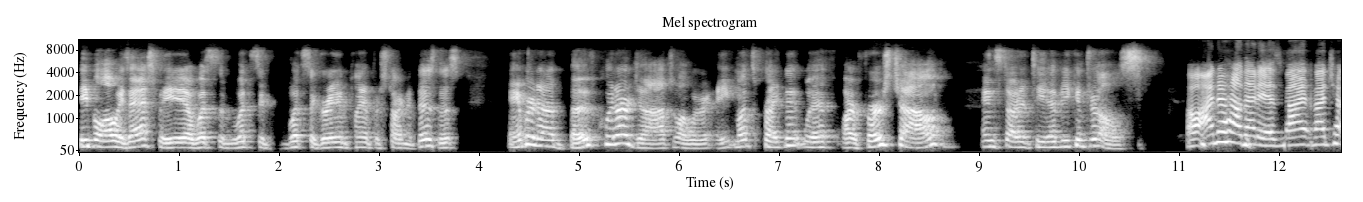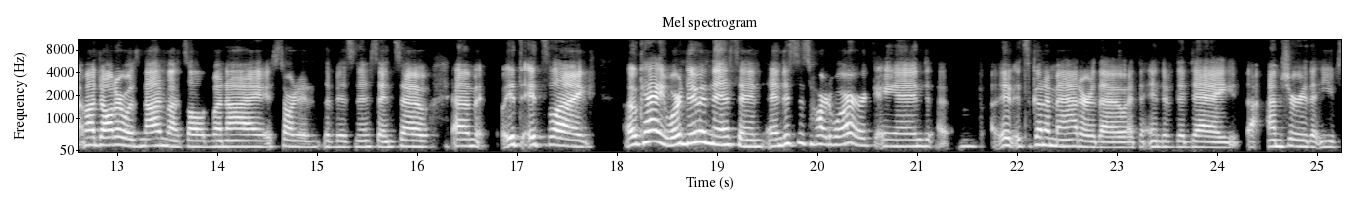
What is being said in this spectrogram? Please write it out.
people always ask me, know, what's the what's the what's the grand plan for starting a business? Amber and I both quit our jobs while we were eight months pregnant with our first child and started TW Controls. Oh, I know how that is. My my ch- my daughter was nine months old when I started the business, and so um, it's it's like okay we're doing this and and this is hard work and uh, it's going to matter though at the end of the day. I'm sure that you've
